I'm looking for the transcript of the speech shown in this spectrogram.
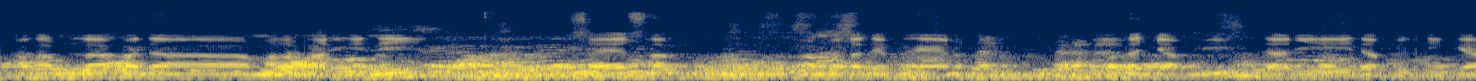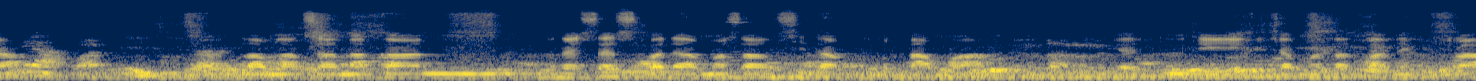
Alhamdulillah pada malam hari ini saya selaku anggota DPR Kota Jambi dari Dapil 3 telah melaksanakan reses pada masa sidang pertama yaitu di Kecamatan Tanegura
